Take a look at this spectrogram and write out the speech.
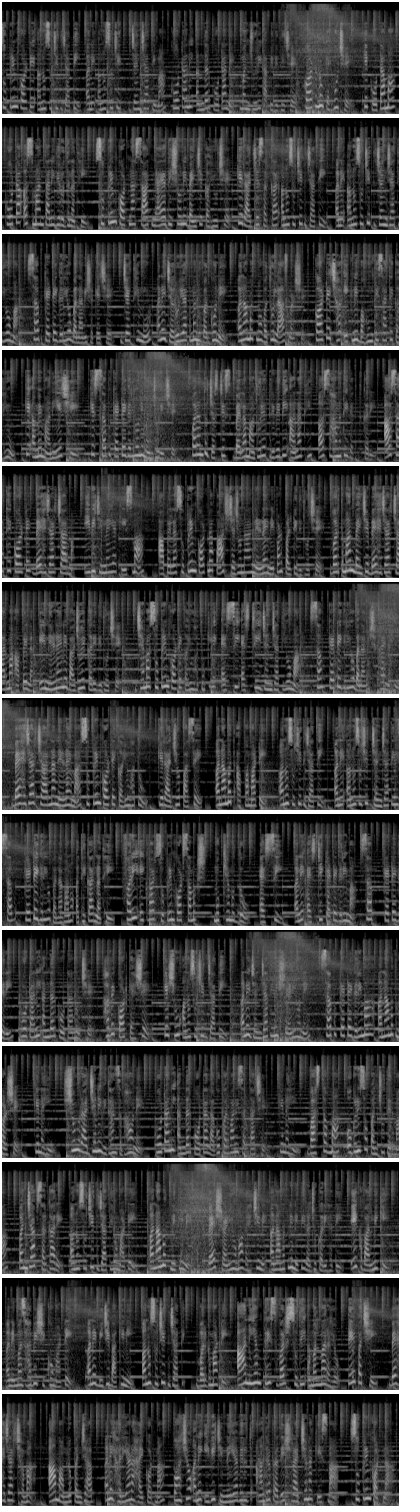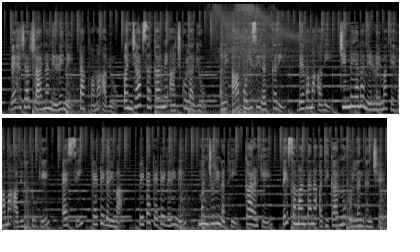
Supreme કોર્ટે અનુસૂચિત જાતિ અને અનુસૂચિત જનજાતિમાં કોટાની અંદર કોટાને મંજૂરી આપી દીધી છે. કોર્ટનું કહેવું છે કે કોટામાં કોટા અસમાનતાની વિરુદ્ધ નથી. સુપ્રીમ કોર્ટના સાત ન્યાયાધીશોની બેન્ચે કહ્યું છે કે રાજ્ય સરકાર અનુસૂચિત જાતિ અને અનુસૂચિત જનજાતિઓમાં સબ કેટેગરીઓ બનાવી શકે છે, જેથી મૂળ અને જરૂરિયાતમંદ વર્ગોને અનામતનો વધુ લાભ મળશે. કોર્ટે છ એકની બહુમતી સાથે કહ્યું કે અમે માનીએ છીએ કે સબ કેટેગરીઓની મંજૂરી છે. પરંતુ જસ્ટિસ બેલા માધુર્ય ત્રિવેદી આનાથી અસહમતિ વ્યક્ત કરી. આ સાથે કોર્ટે બે હજાર ચારમાં એવી ચિન્નૈયા કેસમાં આપેલા સુપ્રીમ કોર્ટના પાંચ જજોના નિર્ણયને પણ પલટી દીધો છે. વર્તમાન બેન્ચે બે હજાર ચારમાં આપેલા એ નિર્ણયને બાજુએ કરી દીધો છે. જેમાં સુપ્રીમ કોર્ટે કહ્યું હતું કે એસસી, એસટી જનજાતિઓમાં સબ કેટેગરીઓ બનાવી શકાય નહીં. બે હજાર ચારના નિર્ણયમાં સુપ્રીમ કોર્ટે કહ્યું હતું કે રાજ્યો પાસે અનામત આપવા માટે અનુસૂચિત જાતિ અને અનુસૂચિત જનજાતિની સબ કેટેગરીઓ બનાવવાનો અધિકાર નથી. ફરી એકવાર સુપ્રીમ કોર્ટ સમક્ષ મુખ્ય મુદ્દો એસસી અને એસટી કેટેગરીમાં સબ કેટેગરી કોટાની અંદર કોટાનો છે. હવે કોર્ટ કહેશે કે શું અનુસૂચિત જાતિ અને જનજાતિની શ્રેણીઓને સબ કેટેગરીમાં અનામત મળશે કે નહીં? શું રાજ્યની વિધાનસભાઓને કોટાની અંદર કોટા લાગુ કરવાની સત્તા છે કે નહીં? વાસ્તવમાં ઓગણીસો પંચોતેરમાં પંજાબ સરકારે અનુસૂચિત જાતિઓ માટે અનામત નીતિને બે શ્રેણીઓમાં વહેંચીને અનામતની નીતિ રજૂ કરી હતી. એક વાલ્મીકી અને મઝહબી શીખો માટે અને બીજી બાકીની અનુસૂચિત જાતિ વર્ગ માટે આ નિયમ ત્રીસ વર્ષ સુધી અમલમાં રહ્યો. તે પછી બે હજાર છમાં આ મામલો પંજાબ અને હરિયાણા હાઈકોર્ટમાં પહોંચ્યો અને ઈવી ચિન્નૈયા વિરુદ્ધ આંધ્રપ્રદેશ રાજ્યના કેસમાં સુપ્રીમ કોર્ટના બે હજાર ચારના નિર્ણયને ટાંકવામાં આવ્યો. પંજાબ સરકારને આંચકો લાગ્યો અને આ પોલિસી રદ કરી દેવામાં આવી. ચિન્નૈયાના નિર્ણયમાં કહેવામાં આવ્યું હતું કે એસસી કેટેગરીમાં પેટા કેટેગરીને મંજૂરી નથી, કારણ કે તે સમાનતાના અધિકારનું ઉલ્લંઘન છે.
